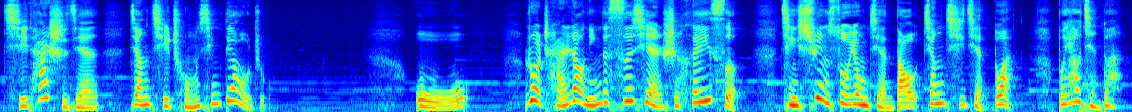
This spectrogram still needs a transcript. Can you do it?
其他时间将其重新吊住。五，若缠绕您的丝线是黑色，请迅速用剪刀将其剪断，不要剪断。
